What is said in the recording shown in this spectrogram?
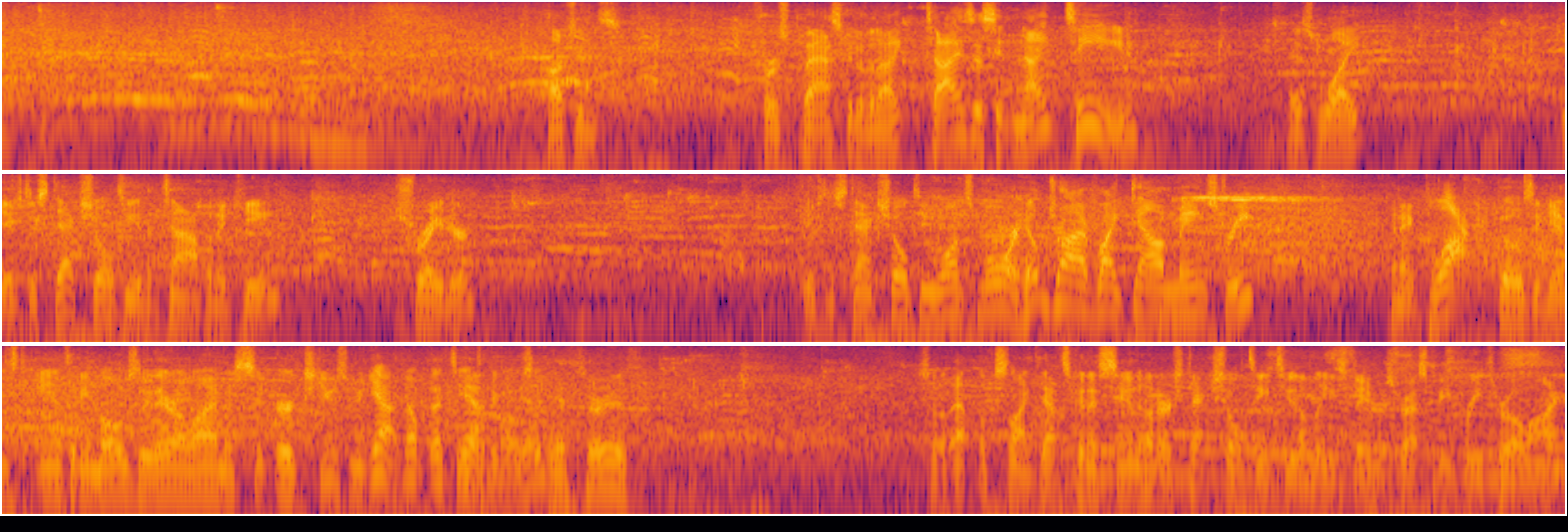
Hutchins, first basket of the night, ties us at 19 as White gives to Steckschulte at the top of the key. Schrader gives to Steckschulte once more. He'll drive right down Main Street. And a block goes against Anthony Mosley there, Lima, or excuse me, yeah, no, that's Anthony Mosley. Yeah, yes, there is. So that looks like that's going to send Hunter Steckschulte to the Lee's famous recipe free throw line.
